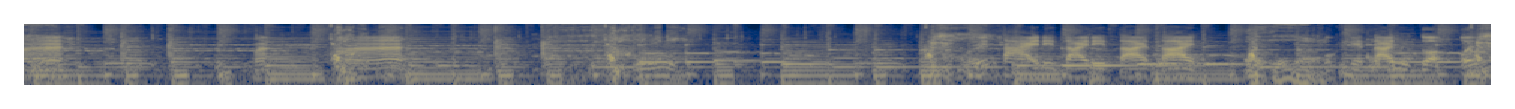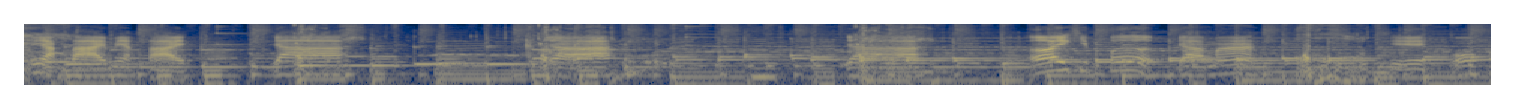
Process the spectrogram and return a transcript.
มา ดิตายดิตายตายโอเคตายหนึ่งตัวเอ้ยไม่อยากตายไม่อยากตายอย่าอย่าอย่าเอ้ยคิปเปอร์อย่ามาโอเคโอ้โห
